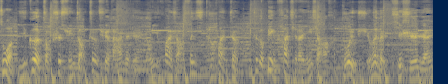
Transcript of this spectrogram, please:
做了。一个总是寻找正确答案的人，容易患上分析瘫痪症。这个病看起来影响了很多有学问的人，其实人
